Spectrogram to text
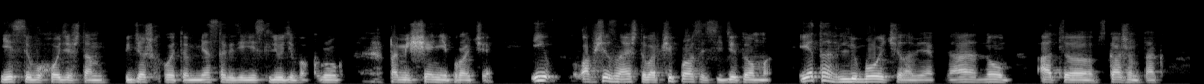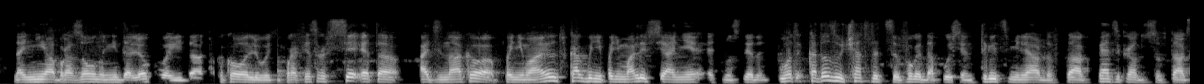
если выходишь там, идешь в какое-то место, где есть люди вокруг, помещения и прочее. И вообще знаешь, ты вообще просто сиди дома. И это любой человек, да, ну, от, э, скажем так, да, необразованного, недалекого и до какого-либо профессора, все это одинаково понимают. Как бы не понимали, все они этому следуют. Вот когда звучат эти цифры, допустим, 30 миллиардов так, 5 градусов так,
